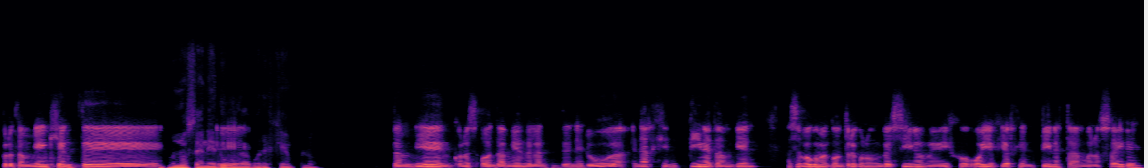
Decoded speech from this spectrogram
pero también gente... Conoce a Neruda, eh, por ejemplo. También, conoce, o también de, de, Neruda, en Argentina también. Hace poco me encontré con un vecino y me dijo, oye, fui a Argentina, estaba en Buenos Aires,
